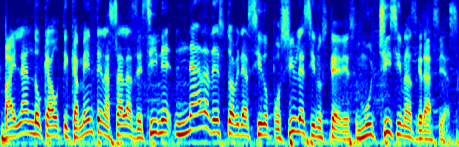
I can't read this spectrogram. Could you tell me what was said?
bailando caóticamente en las salas de cine, nada de esto habría sido posible sin ustedes. Muchísimas gracias.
